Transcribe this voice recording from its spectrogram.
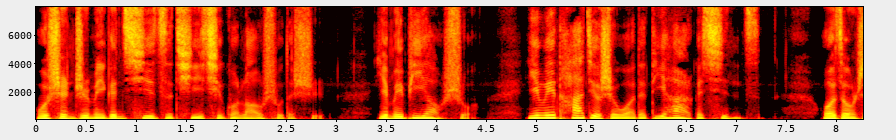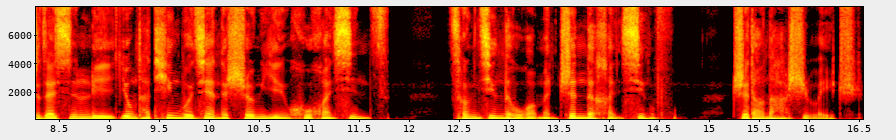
我甚至没跟妻子提起过老鼠的事，也没必要说，因为它就是我的第二个信子。我总是在心里用他听不见的声音呼唤信子。曾经的我们真的很幸福，直到那时为止。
